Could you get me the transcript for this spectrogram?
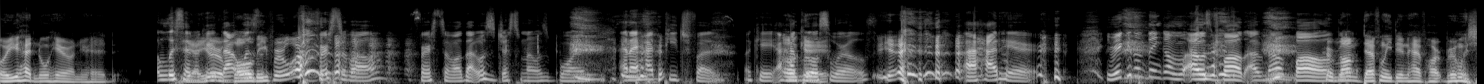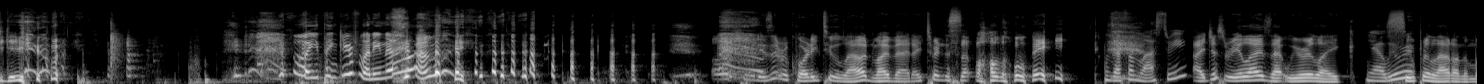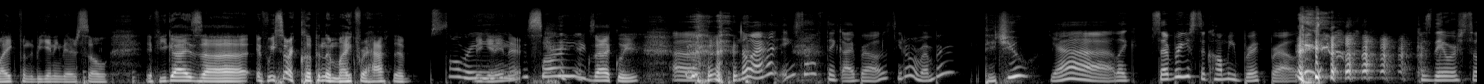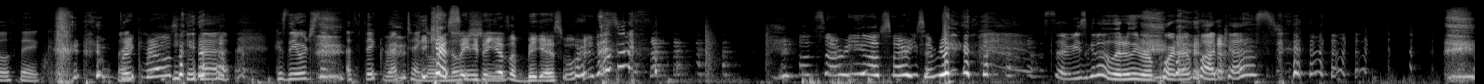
Or you had no hair on your head Listen, yeah okay, you're that baldy was for a while first of all, first of all, that was just when I was born, and I had peach fuzz. Okay, I had little swirls. yeah I had hair. You're making them think I'm, I was bald. I'm not bald. her mom definitely didn't have heartburn when she gave you Oh oh, you think you're funny now? Oh shoot! Is it recording too loud? My bad. I turned this up all the way. Was that from last week? I just realized that we were like Yeah, we were. super loud on the mic from the beginning there. So if you guys, uh if we start clipping the mic for half the Sorry. beginning there, sorry. exactly. Um, no, I had I used to have thick eyebrows. You don't remember? Did you? Yeah, like Sabra used to call me brick brows because they were so thick. Brick Like- brows? yeah, because they were just like a thick rectangle. He can't no say anything. He has a big ass word. I'm sorry. I'm sorry, sorry. Sabra's gonna literally report our podcast. He's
